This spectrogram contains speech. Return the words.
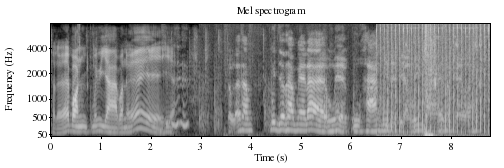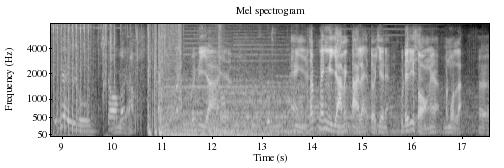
สัตว์เอ้ยบอลกูไม่มียาบอลเอ้ยเฮียจบแล้วทำมึงจะทำไงได้มึงไม่เห็นกูค้างมีแต่เสียงวิ่งมาให้ทำไงวะไอ้เหี้ยอยู่ๆ จอก็ขับไม่มียาเฮียแม่งถ้าแม่งมียาแม่งตายแล้วไอ้ตัวเชียเนี่ย กูได้ที่สองเนี่ยมันหมดละ เออ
